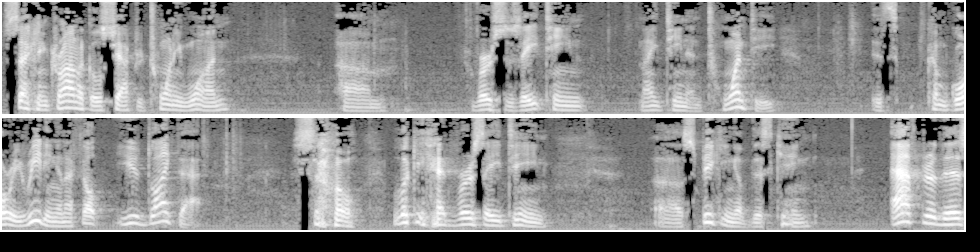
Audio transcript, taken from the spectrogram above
Second Chronicles chapter 21, um, verses 18, 19, and 20. It's come gory reading, and I felt you'd like that. So, looking at verse 18, uh, speaking of this king, after this,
